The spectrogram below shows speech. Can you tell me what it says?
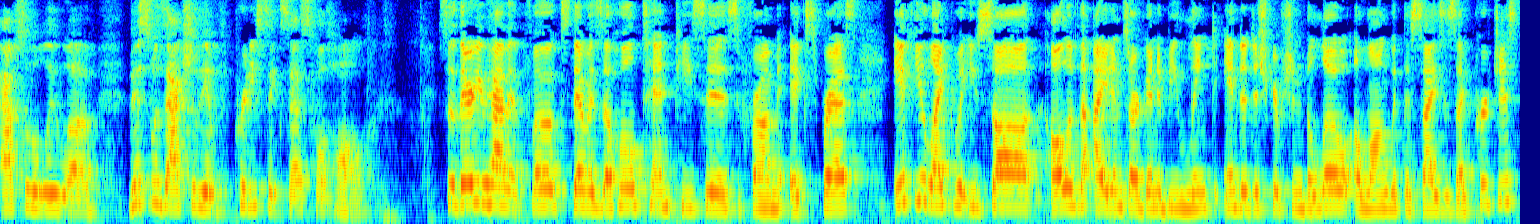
absolutely love. This was actually a pretty successful haul. So there you have it, folks. There was a whole 10 pieces from Express. If you liked what you saw, all of the items are going to be linked in the description below along with the sizes I purchased.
